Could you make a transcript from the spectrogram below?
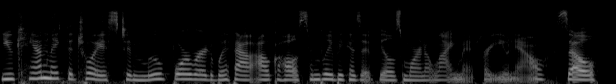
You can make the choice to move forward without alcohol simply because it feels more in alignment for you now. So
